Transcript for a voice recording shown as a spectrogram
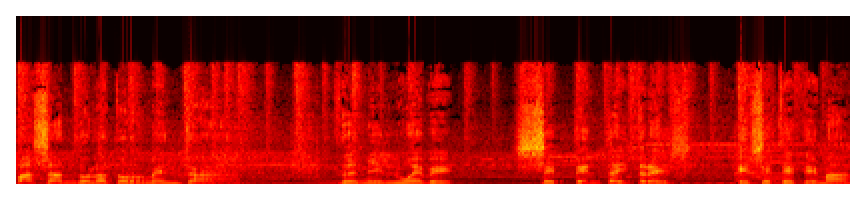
Pasando la tormenta de 1973. Es este tema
